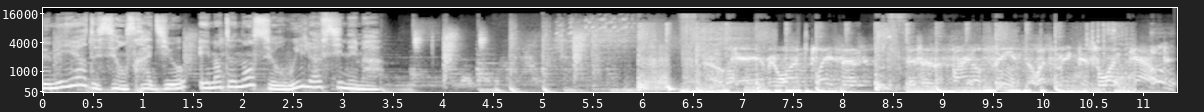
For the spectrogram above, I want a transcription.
Le meilleur de séances radio est maintenant sur We Love Cinéma. Okay, everyone, places. This is the final scene, so let's make this one count.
